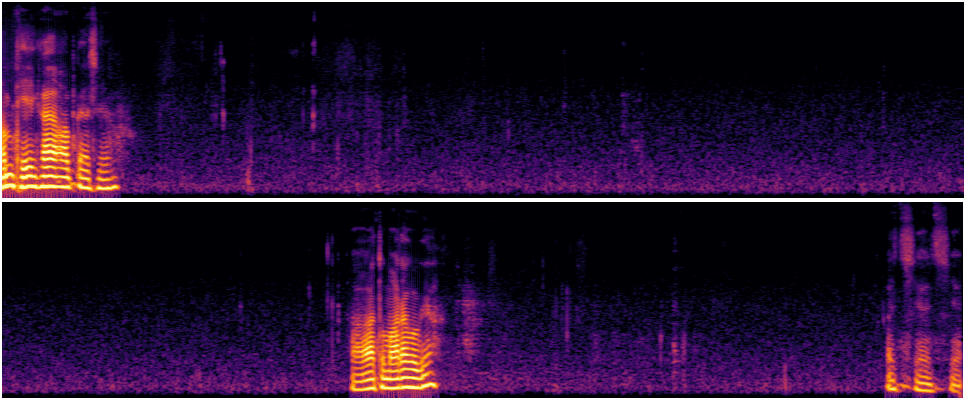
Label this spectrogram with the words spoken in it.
हम ठीक है, आप कैसे हो? हाँ तुम्हारा हो गया। अच्छा अच्छा।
